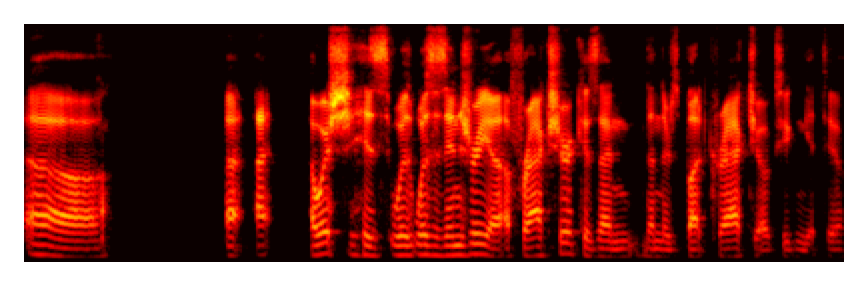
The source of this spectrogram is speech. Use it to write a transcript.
Oh, uh, I, I I wish his was was his injury a, a fracture because then then there's butt crack jokes you can get to.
